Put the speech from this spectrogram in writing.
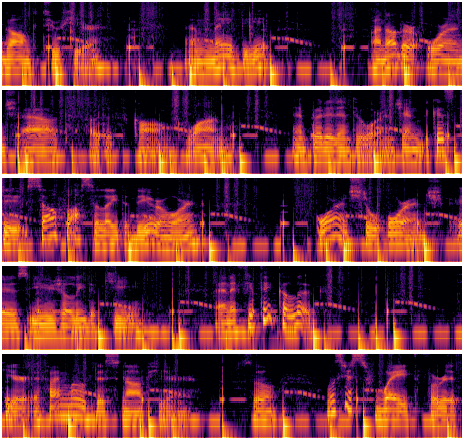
gong 2 here and maybe another orange out out of gong 1 and put it into orange and because to self-oscillate the deer horn orange to orange is usually the key. And if you take a look here, if I move this knob here, so let's just wait for it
